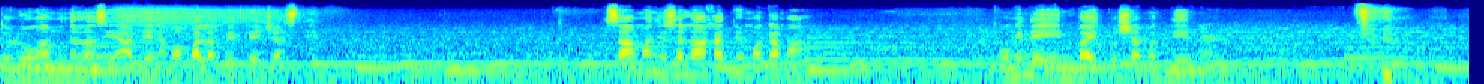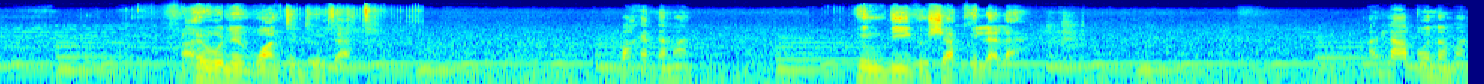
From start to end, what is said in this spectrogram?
tulungan mo na lang si ate na mapalapit kay Justin. Isama niyo sa lakad niyo mag-ama. Kung hindi, invite mo siya mag-dinner. I wouldn't want to do that. Bakit naman? Hindi ko siya kilala. Ang labo naman.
